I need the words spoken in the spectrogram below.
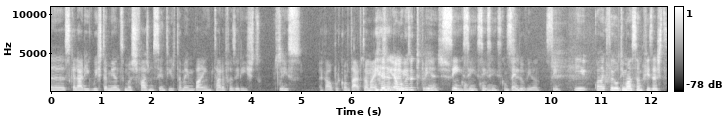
uh, se calhar egoístamente, mas faz-me sentir também bem estar a fazer isto. Por Sim. isso acaba por contar também. Sim, é uma coisa que te preenche. Sim, como- sim, sim, como- sim, como sem ser. dúvida. Sim. E qual é que foi a última ação que fizeste?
